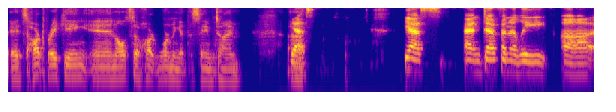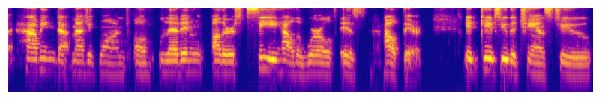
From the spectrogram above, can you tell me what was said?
it's heartbreaking and also heartwarming at the same time. Uh, Yes. Yes. and definitely uh, having that magic wand of letting others see how the world is out there. It gives you the chance to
